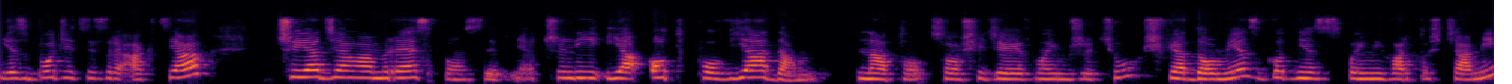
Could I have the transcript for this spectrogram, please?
jest bodziec, jest reakcja, czy ja działam responsywnie, czyli ja odpowiadam na to, co się dzieje w moim życiu, świadomie, zgodnie ze swoimi wartościami,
